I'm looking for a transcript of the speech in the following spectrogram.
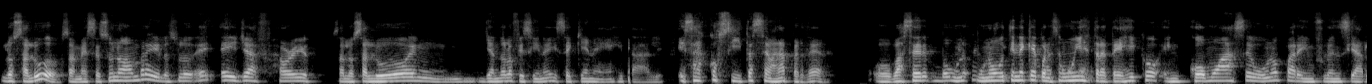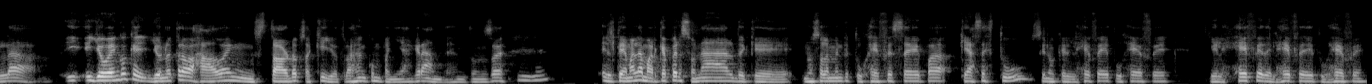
lo saludo, o sea, me sé su nombre y lo saludo, hey, hey, Jeff, how are you? O sea, lo saludo en, yendo a la oficina y sé quién es y tal. Esas cositas se van a perder. O va a ser, uno, uno tiene que ponerse muy estratégico en cómo hace uno para influenciar la... Y, y yo vengo que yo no he trabajado en startups aquí, yo trabajo en compañías grandes, entonces Ujú. el tema de la marca personal, de que no solamente tu jefe sepa qué haces tú, sino que el jefe de tu jefe y el jefe del jefe de tu jefe,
